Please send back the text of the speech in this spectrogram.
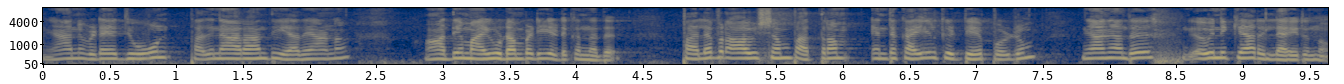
ഞാനിവിടെ ജൂൺ പതിനാറാം തീയതിയാണ് ആദ്യമായി ഉടമ്പടി എടുക്കുന്നത്. പല പ്രാവശ്യം പത്രം എന്റെ കയ്യിൽ കിട്ടിയപ്പോഴും ഞാനത് ഗൗനിക്കാറില്ലായിരുന്നു.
